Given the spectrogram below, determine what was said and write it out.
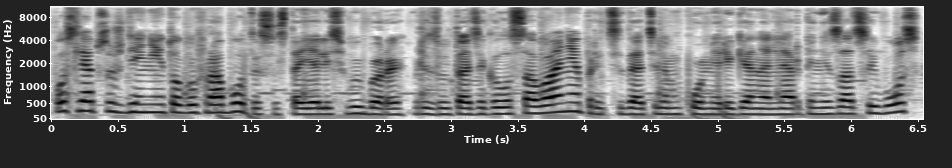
После обсуждения итогов работы состоялись выборы. В результате голосования председателем Коми региональной организации ВОЗ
